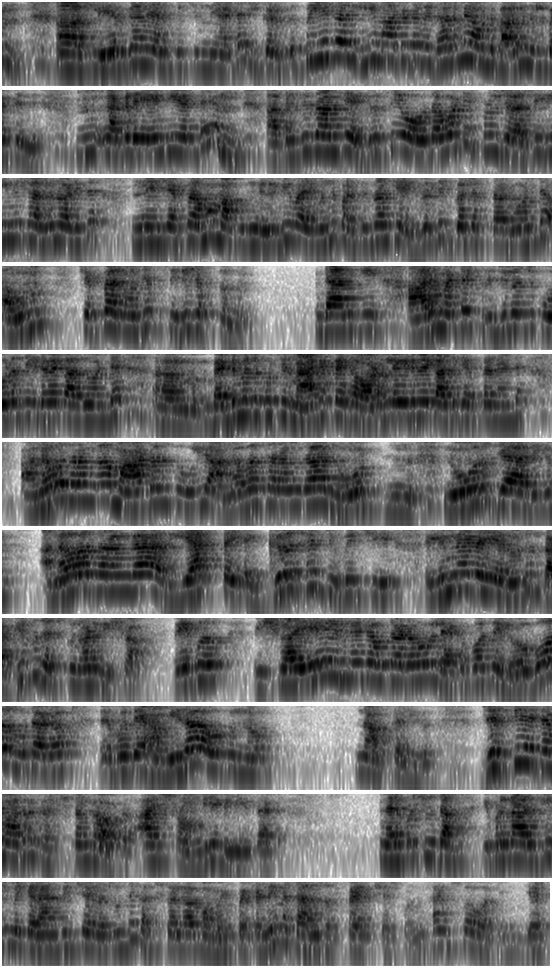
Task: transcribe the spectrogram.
స్లేబ్గానే స్లేవ్గానే అనిపించింది అంటే ఇక్కడ ప్రియ గారు ఈ మాట్లాడే విధానమే ఆవిడ బాగా నిలబెట్టింది. అక్కడ ఏంటి అంటే ప్రతిదానికి అగ్రెసివ్ అవుతావు అంటే ఇప్పుడు సిరిని షన్నును అడిగితే నేను చెప్పాము మాకు నెగిటివ్ అయి ఉంది ప్రతిదానికి అగ్రెసివ్గా చెప్తాడు అంటే అవును చెప్పాను అని చెప్పి సిరి చెప్తుంది. దానికి ఆరం అంటే ఫ్రిడ్జ్లోంచి కూరలు తీయడమే కాదు అంటే బెడ్ మీద కూర్చొని మేకెప్పేసి వేసి ఆర్డర్ వేయడమే కాదు చెప్పానంటే అనవసరంగా మాటలు తూలి అనవసరంగా నో నోరు జారి అనవసరంగా రియాక్ట్ అయ్యి అగ్రెషన్ చూపించి ఎలిమినేట్ అయ్యే రోజులు దగ్గరకు తెచ్చుకున్నాడు విశ్వ. రేపు విశ్వయే ఎలిమినేట్ అవుతాడో లేకపోతే లోబోల్ అవుతాడో లేకపోతే హమీదా అవుతుందో నాకు తెలియదు జెస్సీ అయితే మాత్రం ఖచ్చితంగా out I strongly believe that మరి ఇప్పుడు చూద్దాం. ఇప్పుడు నా రివ్యూస్ మీకు ఎలా అనిపించాయో చూసి ఖచ్చితంగా కామెంట్ పెట్టండి. నా ఛానల్ సబ్స్క్రైబ్ చేసుకోండి. థ్యాంక్స్ ఫర్ వాచింగ్ జై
